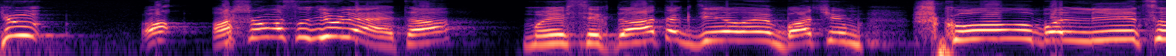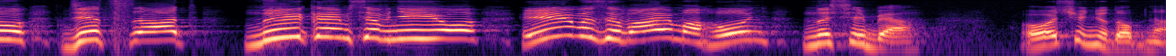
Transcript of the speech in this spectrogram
Хю! А, а що вас удивляет, а? Мы всегда так делаем, бачим школу, больницу, детсад, ныкаемся в нее и вызываем огонь на себя. Очень удобно.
